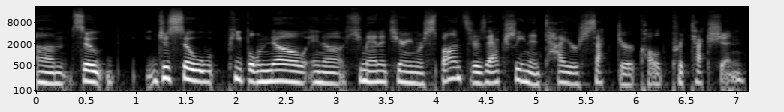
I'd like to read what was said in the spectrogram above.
Um, so just so people know, in a humanitarian response, there's actually an entire sector called protection.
